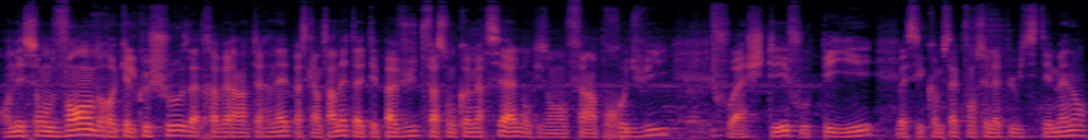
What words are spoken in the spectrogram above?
En essayant de vendre quelque chose à travers Internet, parce qu'Internet n'a été pas vu de façon commerciale, donc ils en ont fait un produit. Il faut acheter, il faut payer. Bah, c'est comme ça que fonctionne la publicité maintenant.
